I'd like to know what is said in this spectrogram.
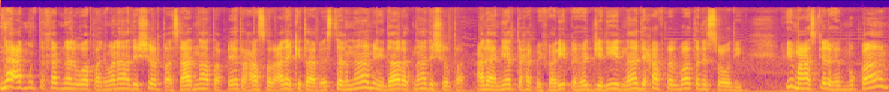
لاعب منتخبنا الوطني ونادي الشرطة. سعد ناطق يتحصل على كتاب استغناء من إدارة نادي الشرطة على أن يلتحق بفريقه الجديد نادي حفر الباطن السعودي. في معسكره المقام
